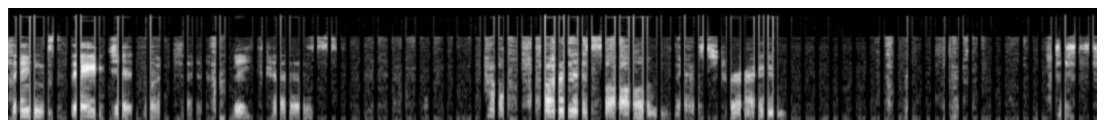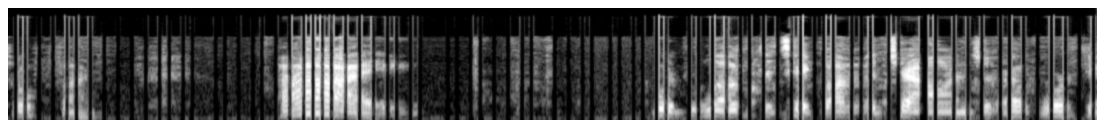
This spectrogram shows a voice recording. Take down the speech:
things they did with it because how fun is all of this, right? Just so fun. I would love to take on the challenge of working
